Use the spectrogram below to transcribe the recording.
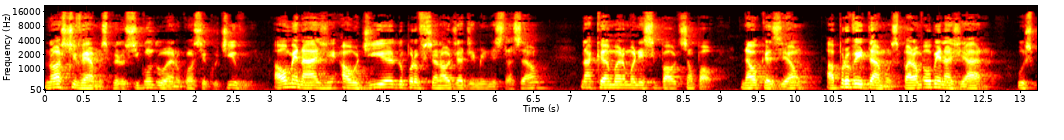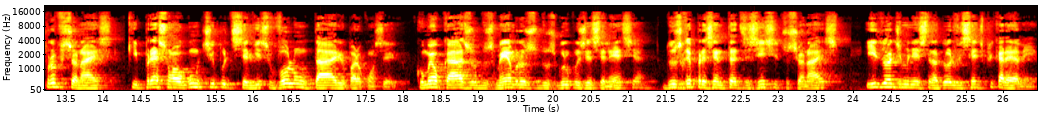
nós tivemos pelo segundo ano consecutivo a homenagem ao Dia do Profissional de Administração na Câmara Municipal de São Paulo. Na ocasião, aproveitamos para homenagear os profissionais que prestam algum tipo de serviço voluntário para o Conselho. como é o caso dos membros dos grupos de excelência, dos representantes institucionais e do administrador Vicente Picarelli,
